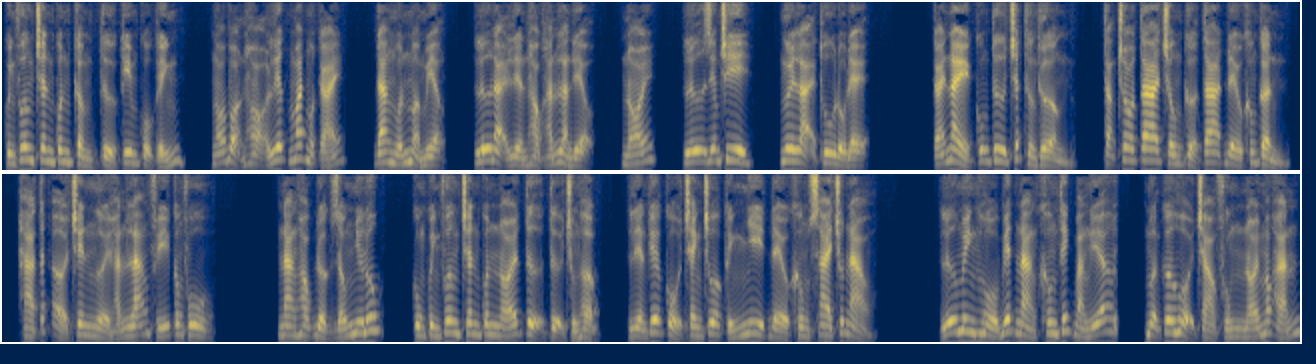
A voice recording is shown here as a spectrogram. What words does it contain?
Quỳnh Phương chân quân cầm tử kim cổ kính, ngó bọn họ liếc mắt một cái, đang muốn mở miệng, Lữ Đại liền học hắn làn điệu, nói, Lữ Diễm Chi, ngươi lại thu đồ đệ. Cái này cũng tư chất thường thường, tặng cho ta trông cửa ta đều không cần, hà tất ở trên người hắn lãng phí công phu. Nàng học được giống như lúc, cùng Quỳnh Phương chân quân nói tự tự trùng hợp, liền kia cổ tranh chua kính nhi đều không sai chút nào. Lữ Minh Hồ biết nàng không thích bằng nghĩa, mượn cơ hội chào phúng nói móc hắn,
